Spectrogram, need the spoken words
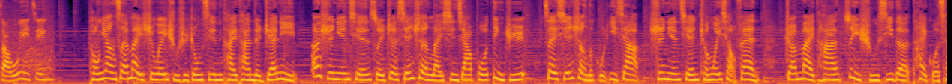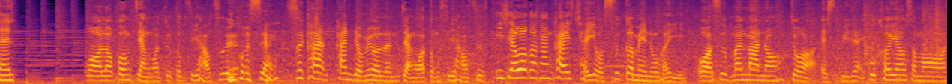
少味精。同样在麦士威熟食中心开摊的 Jenny，二十年前随着先生来新加坡定居，在先生的鼓励下，十年前成为小贩。专卖他最熟悉的泰国餐。我老公讲我煮东西好吃，我想试看看有没有人讲我东西好吃。以前我刚刚开才有四个 menu 而已，我是慢慢哦做 experience，顾客要什么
